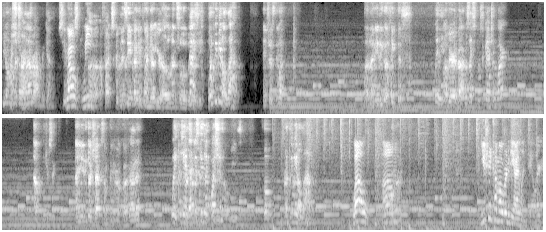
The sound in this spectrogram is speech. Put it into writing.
You don't We have should like a try and lab? drown again. See if Well, this- we- the effects I'm can be gonna see if I can find out your elemental ability. Guys, what if we made a lab? Interesting. What? But I need to go take this. Wait, I'll be right back. was I supposed to catch on fire? No. Interesting. I need to go check something real quick. Got it. Wait, yeah, that just gave me a question. Well, what if we made a lab? Well, um, on. You should come over to the island, Taylor.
